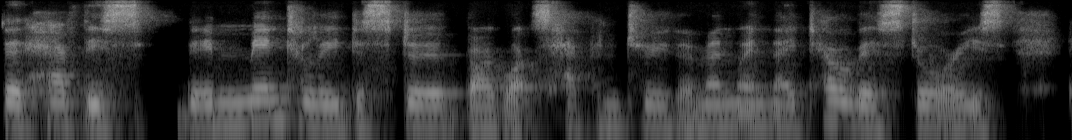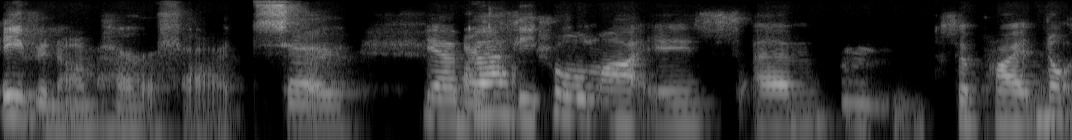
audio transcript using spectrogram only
that have this they're mentally disturbed by what's happened to them. And when they tell their stories even i'm horrified. So Yeah, birth think- trauma is um, mm, surprise not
